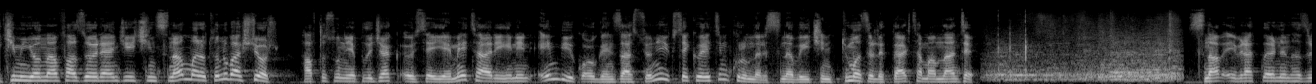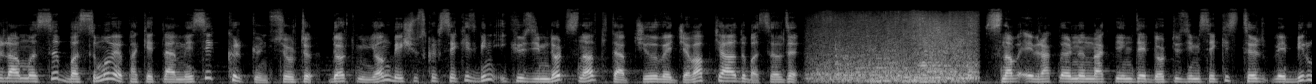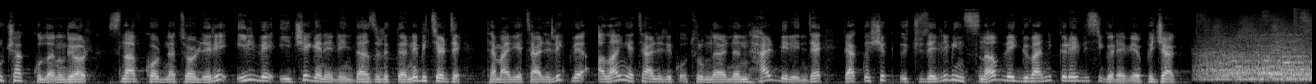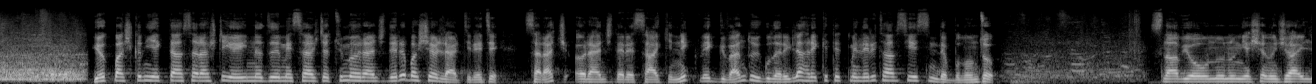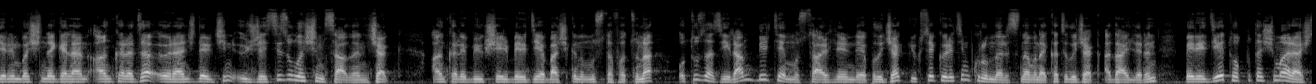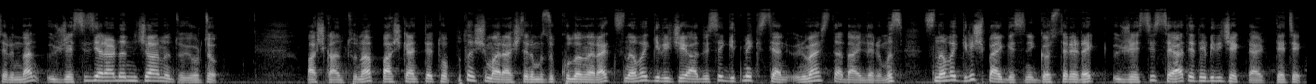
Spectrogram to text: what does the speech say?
2 milyondan fazla öğrenci için sınav maratonu başlıyor. Hafta sonu yapılacak ÖSYM tarihinin en büyük organizasyonu Yükseköğretim Kurumları sınavı için tüm hazırlıklar tamamlandı. Sınav evraklarının hazırlanması, basımı ve paketlenmesi 40 gün sürdü. 4 milyon 548 bin 224 sınav kitapçığı ve cevap kağıdı basıldı. Sınav evraklarının naklinde 428 tır ve bir uçak kullanılıyor. Sınav koordinatörleri il ve ilçe genelinde hazırlıklarını bitirdi. Temel yeterlilik ve alan yeterlilik oturumlarının her birinde yaklaşık 350 bin sınav ve güvenlik görevlisi görev yapacak. YÖK Başkanı Yekta Saraç'ta yayınladığı mesajda tüm öğrencilere başarılar diledi. Saraç, öğrencilere sakinlik ve güven duygularıyla hareket etmeleri tavsiyesinde bulundu. Sınav yoğunluğunun yaşanacağı illerin başında gelen Ankara'da öğrenciler için ücretsiz ulaşım sağlanacak. Ankara Büyükşehir Belediye Başkanı Mustafa Tuna, 30 Haziran 1 Temmuz tarihlerinde yapılacak Yükseköğretim Kurumları sınavına katılacak adayların belediye toplu taşıma araçlarından ücretsiz yararlanacağını duyurdu. Başkan Tuna, başkentte toplu taşıma araçlarımızı kullanarak sınava gireceği adrese gitmek isteyen üniversite adaylarımız sınava giriş belgesini göstererek ücretsiz seyahat edebilecekler dedi.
